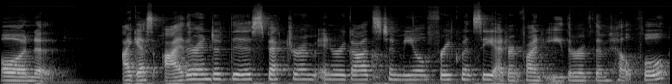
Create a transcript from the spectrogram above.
on I guess either end of the spectrum in regards to meal frequency. I don't find either of them helpful.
